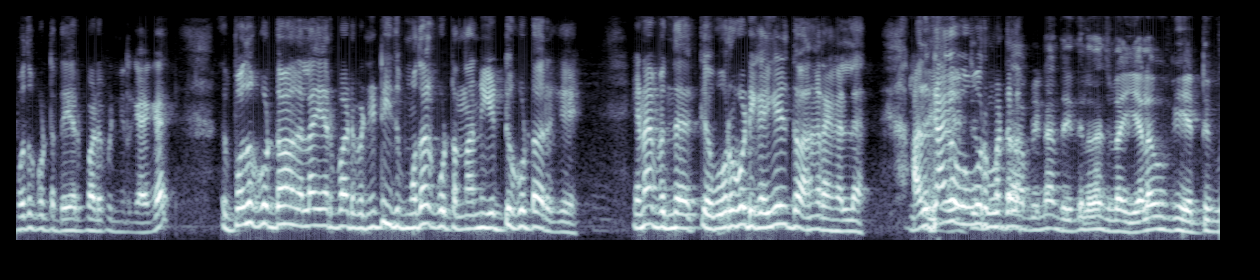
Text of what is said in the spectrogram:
பொதுக்கூட்டத்தை ஏற்பாடு பண்ணியிருக்காங்க. பொதுக்கூட்டம் அதெல்லாம் ஏற்பாடு பண்ணிட்டு இது முதல் கூட்டம் தான் எட்டு கூட்டம் இருக்கு. ஏன்னா இப்போ இந்த ஒரு கோடி கையெழுத்து வாங்குறாங்கல்ல. அதுக்காக ஒவ்வொரு மண்டலம் அப்படின்னா அந்த இதில் தான் சொல்லுவாங்க இலவுக்கு எட்டுக்கு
